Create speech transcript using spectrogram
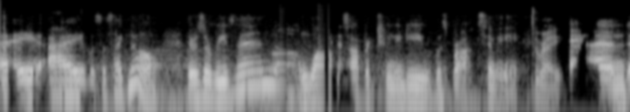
I I was just like, no, there's a reason why this opportunity was brought to me. right And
